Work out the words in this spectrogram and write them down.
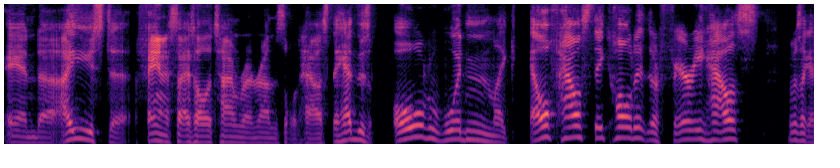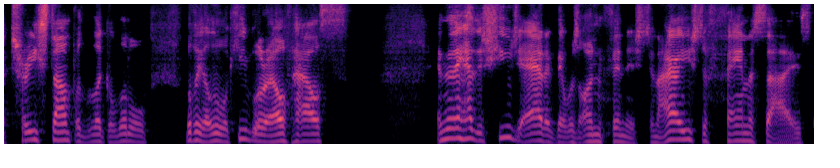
and uh, I used to fantasize all the time running around this old house. They had this old wooden like elf house they called it, their fairy house. It was like a tree stump with like a little, looked like a little Keebler elf house. And then they had this huge attic that was unfinished. And I used to fantasize.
